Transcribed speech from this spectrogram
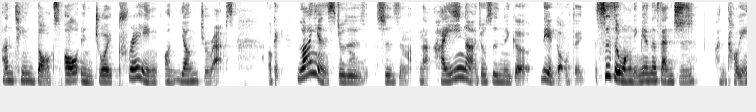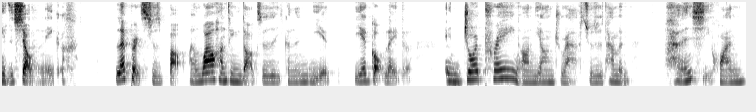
hunting dogs all enjoy preying on young giraffes. OK, lions 就是狮子嘛，那 hyena 就是那个猎狗，对，狮子王里面那三只很讨厌一直笑的那个。 Leopards 就是豹，and wild hunting dogs 就是可能野野狗类的。enjoy preying on young giraffes，就是他们很喜欢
